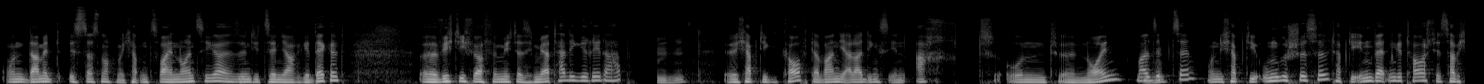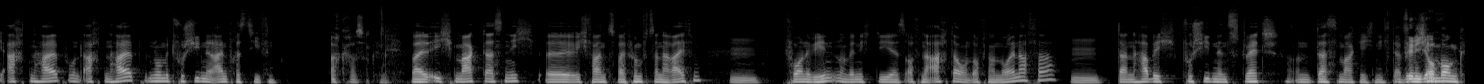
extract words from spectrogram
Und damit ist das noch, ich habe einen 92er, sind die 10 Jahre gedeckelt. Äh, wichtig war für mich, dass ich mehrteilige Räder habe. Mhm. Äh, Ich habe die gekauft, da waren die allerdings in 8 und äh, 9 mal Mhm. 17 und ich habe die umgeschüsselt, habe die Innenbetten getauscht. Jetzt habe ich 8,5 und 8,5, nur mit verschiedenen Einpresstiefen. Ach, krass, okay. Weil ich mag das nicht. Äh, ich fahre einen 215er Reifen, Mhm. vorne wie hinten. Und wenn ich die jetzt auf einer 8er und auf einer 9er fahre, Mhm. dann habe ich verschiedenen Stretch und das mag ich nicht. Da bin Find ich, ich auch- Monk.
